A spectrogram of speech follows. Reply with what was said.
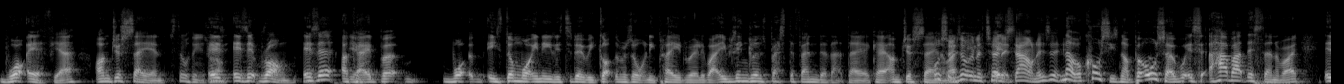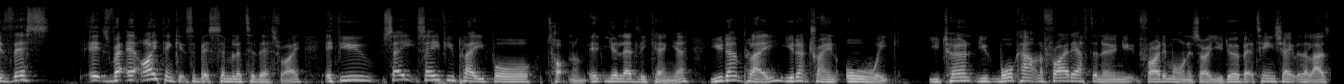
What if? Yeah. I'm just saying. Still think it's is, wrong. is it wrong? Is it? Okay. Yeah. But. What he's done, what he needed to do, he got the result, and he played really well. He was England's best defender that day. Okay, I'm just saying. Also, right? he's not going to turn It's- it down, is he? No, of course he's not. But also, how about this then? Right? Is this? It's. I think it's a bit similar to this, right? If you say, say, if you play for Tottenham, you're Ledley King, yeah. You don't play, you don't train all week. You turn, you walk out on a Friday afternoon, you, Friday morning, sorry. You do a bit of team shape with the lads.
